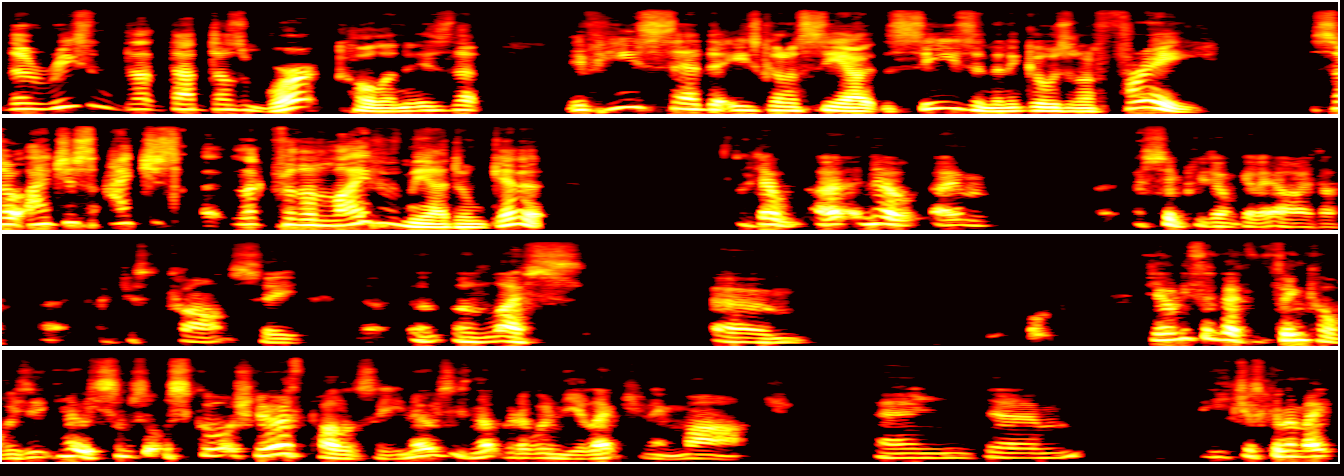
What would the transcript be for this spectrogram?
the reason that that doesn't work, Colin, is that if he said that he's going to see out the season, then he goes on a free. So I just, I just, like for the life of me, I don't get it. I don't. Uh, no, I simply don't get it either. I, I just can't see uh, unless. Um, the only thing I can think of is you know some sort of scorched earth policy. He knows he's not going to win the election in March, and um, he's just going to make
